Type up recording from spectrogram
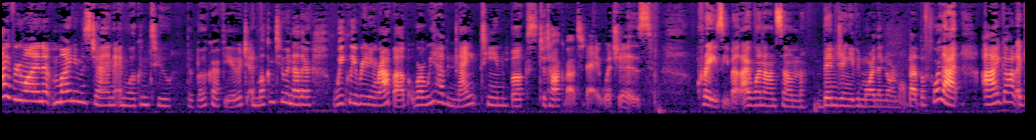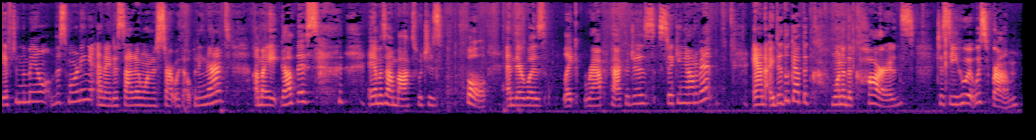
Hi everyone, my name is Jen and welcome to the Book Refuge and welcome to another weekly reading wrap up where we have 19 books to talk about today, which is crazy, but I went on some binging even more than normal. But before that, I got a gift in the mail this morning and I decided I want to start with opening that. Um, I got this Amazon box, which is full, and there was like wrapped packages sticking out of it. And I did look at the one of the cards to see who it was from.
